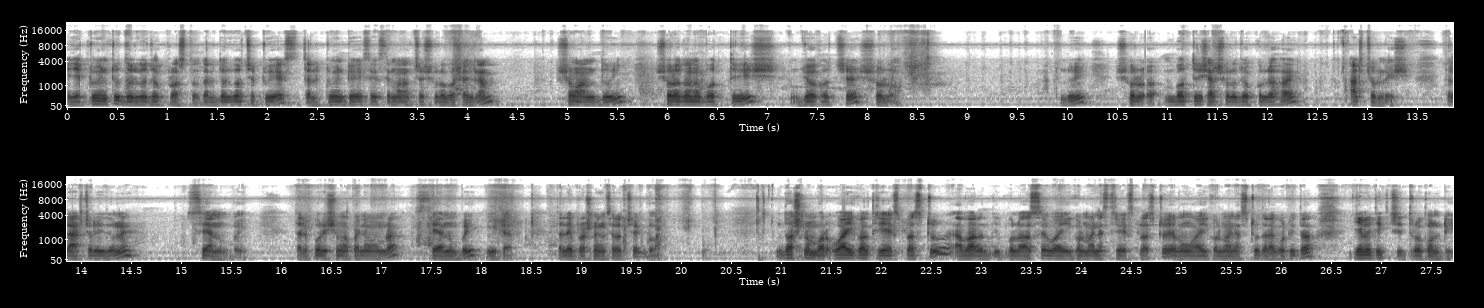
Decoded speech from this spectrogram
এই যে টু ইন্টু দৈর্ঘ্য যোগ প্রস্থ। তাহলে দৈর্ঘ্য হচ্ছে টু এক্স তাহলে টু ইন্টু এক্স এক্সের মান হচ্ছে ষোলো বসাই দিলাম। সমান দুই। ষোলো দুনে বত্রিশ যোগ হচ্ছে ষোলো। দুই। ষোলো, বত্রিশ আর ষোলো যোগ করলে হয় আটচল্লিশ। তাহলে আটচল্লিশ দুনে ছিয়ানব্বই। তাহলে পরিসীমা পাইলাম আমরা ছিয়ানব্বই মিটার। তাহলে এই প্রশ্নের অ্যান্সার হচ্ছে গ। দশ নম্বর y equal three x plus two আবার বলা আছে y equal minus three x plus two এবং ওয়াই ইকল মাইনাস টু দ্বারা গঠিত জ্যামিতিক চিত্র কোনটি?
